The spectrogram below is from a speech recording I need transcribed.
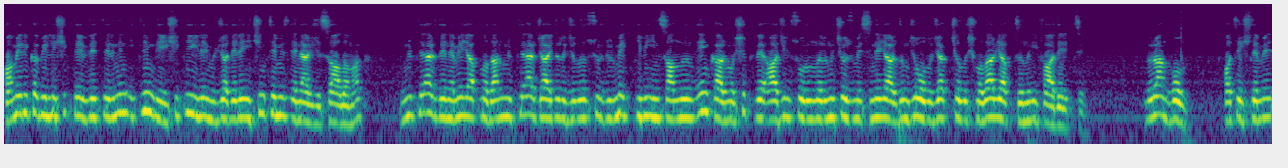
Amerika Birleşik Devletleri'nin iklim değişikliği ile mücadele için temiz enerji sağlamak, nükleer deneme yapmadan nükleer caydırıcılığı sürdürmek gibi insanlığın en karmaşık ve acil sorunlarını çözmesine yardımcı olacak çalışmalar yaptığını ifade etti. Granholm, ateşleme,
